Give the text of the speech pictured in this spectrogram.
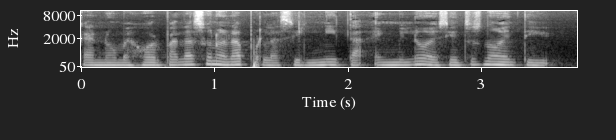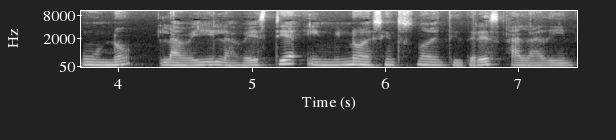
ganó Mejor Banda Sonora por La Sirenita, en 1991 La Bella y la Bestia y en 1993 Aladdin.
